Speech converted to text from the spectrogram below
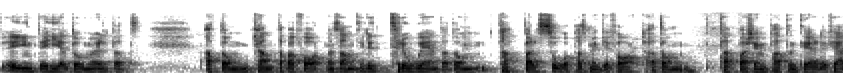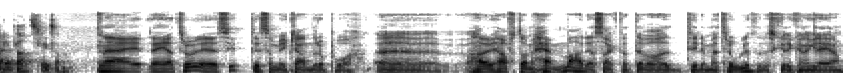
är inte helt omöjligt att, att de kan tappa fart men samtidigt tror jag inte att de tappar så pass mycket fart att de tappar sin patenterade fjärdeplats liksom. Nej, nej, jag tror det är City som vi kan dra på. Uh, hade vi haft dem hemma hade jag sagt att det var till och med troligt att vi skulle kunna greja dem.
